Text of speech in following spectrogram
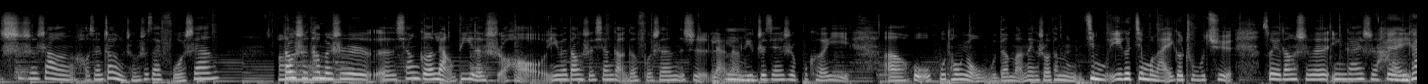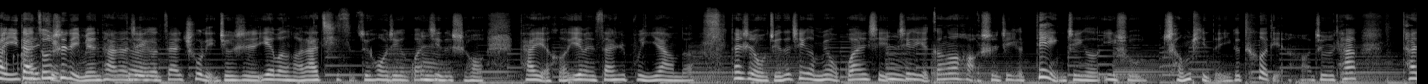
事实上好像张永成是在佛山。当时他们是呃相隔两地的时候，因为当时香港跟佛山是两两地之间是不可以呃互互通有无的嘛。那个时候他们进一个进不来，一个出不去，所以当时应该是还你看《一代宗师》里面他的这个在处理就是叶问和他妻子最后这个关系的时候，他也和叶问三是不一样的。但是我觉得这个没有关系，这个也刚刚好是这个电影这个艺术成品的一个特点哈，就是他他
